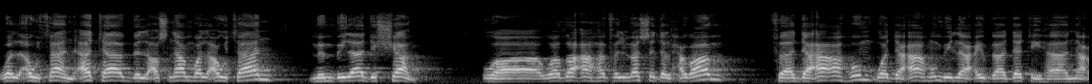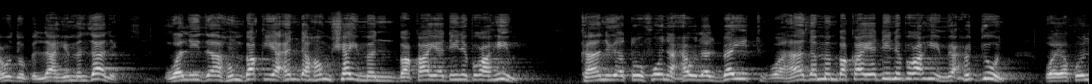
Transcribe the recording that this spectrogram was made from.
والأوثان أتى بالأصنام والأوثان من بلاد الشام. ووضعها في المسجد الحرام فدعاهم ودعاهم إلى عبادتها. نعوذ بالله من ذلك. ولذا هم بقي عندهم شيء من بقايا دين إبراهيم. كانوا يطوفون حول البيت وهذا من بقايا دين إبراهيم يحجون. ويقول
